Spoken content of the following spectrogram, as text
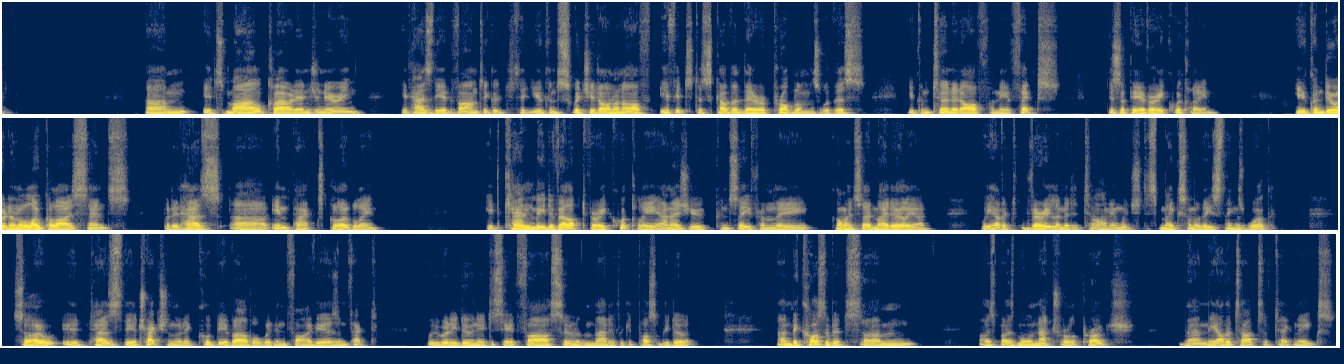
Um, it's mild cloud engineering. It has the advantage that you can switch it on and off. If it's discovered there are problems with this, you can turn it off, and the effects disappear very quickly. You can do it in a localized sense, but it has uh, impacts globally. It can be developed very quickly, and as you can see from the comments I made earlier, we have a very limited time in which to make some of these things work. So it has the attraction that it could be available within five years. In fact, we really do need to see it far sooner than that if we could possibly do it. And because of its, um, I suppose, more natural approach than the other types of techniques,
